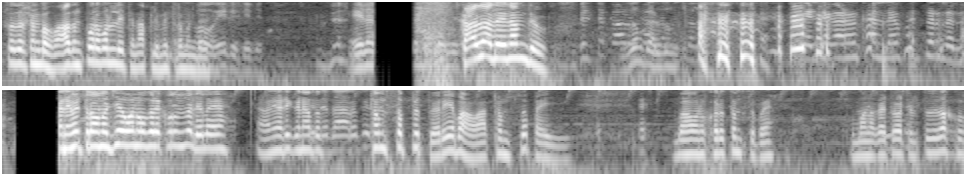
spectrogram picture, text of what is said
सुदर्शन भाऊ अजून पोरं बोलले येते ना आपले मित्रमंडळ. हो येते येते याला. काय झालंय नामदेव? झूम कर झूम कर आणि मित्रांनो जेवण वगैरे करून झालेलं आहे. आणि या ठिकाणी आता थम्सअप पितो रे भावा थम्सअप आहे. भावानं खरं थम्सअप आहे. तुम्हाला काय तर वाटेल तुझं दाखव.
